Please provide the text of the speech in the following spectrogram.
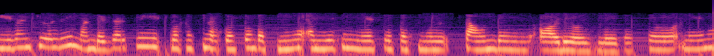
ఈవెన్చువల్లీ మన దగ్గరికి ప్రొఫెషనల్ ఎక్విప్మెంట్ వస్తుంది. And we can make professional sounding audio audios లేదు సో నేను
